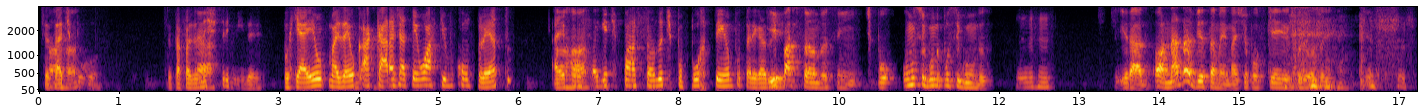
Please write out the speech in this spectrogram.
Você tá, Aham. tipo, você tá fazendo É. streaming dele. Porque aí, mas aí a cara já tem um arquivo completo, aí Aham. consegue te passando, tipo, por tempo, tá ligado? ir passando, assim, tipo, um segundo por segundo. Uhum. Irado. Ó, nada a ver também, mas, tipo, eu fiquei curioso aí.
